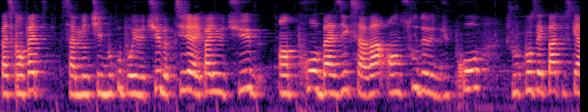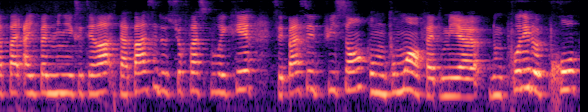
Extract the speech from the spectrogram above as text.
parce qu'en fait ça m'utilise beaucoup pour YouTube. Si j'avais pas YouTube, un pro basique ça va. En dessous du pro, je vous conseille pas tout ce qui a iPad mini etc. T'as pas assez de surface pour écrire, c'est pas assez puissant pour, moi en fait. Mais euh, donc prenez le pro,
